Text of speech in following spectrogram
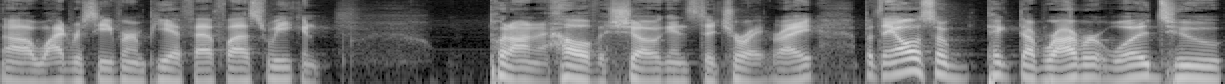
uh, wide receiver in PFF last week, and put on a hell of a show against Detroit, right? But they also picked up Robert Woods, who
